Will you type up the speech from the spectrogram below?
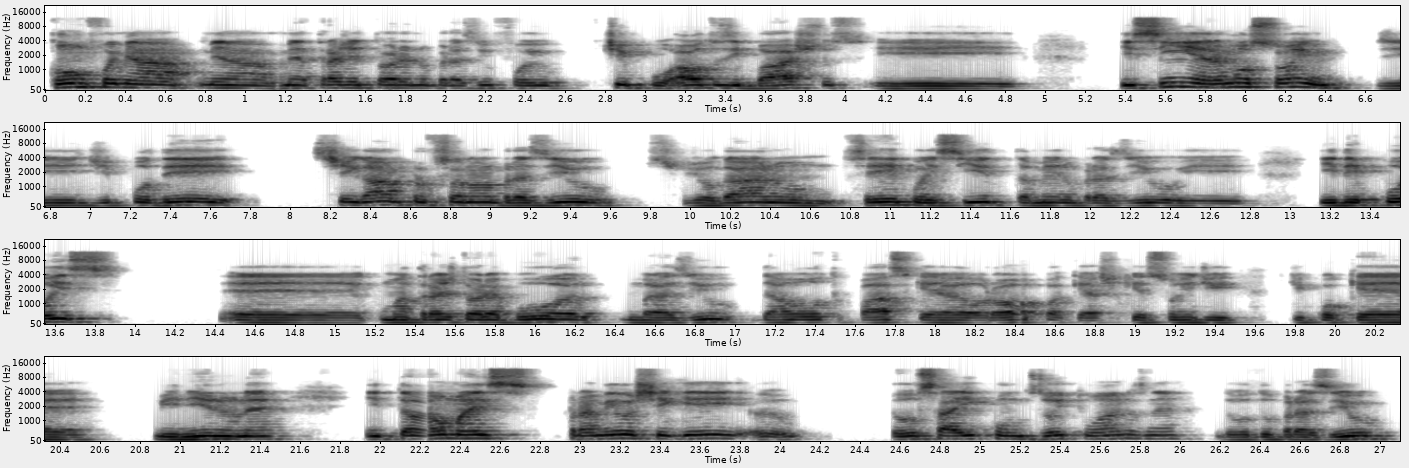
como foi minha, minha, minha trajetória no Brasil, foi tipo altos e baixos, e, e sim, era meu sonho de, de poder chegar no profissional no Brasil, jogar, no, ser reconhecido também no Brasil, e, e depois, é, com uma trajetória boa no Brasil, dar outro passo que é a Europa, que acho que é sonho de, de qualquer menino, né? Então, mas para mim eu cheguei, eu, eu, saí com 18 anos, né, do, do Brasil.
